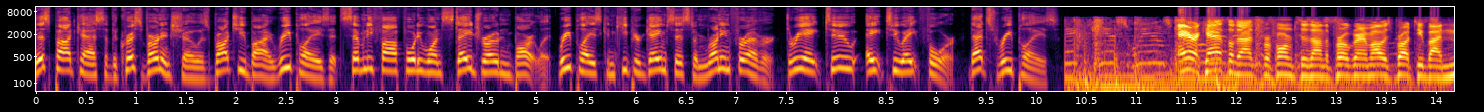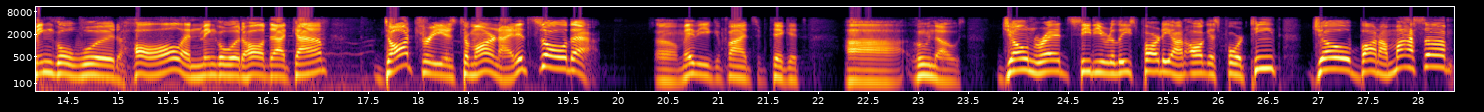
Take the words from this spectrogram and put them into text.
This podcast of The Chris Vernon Show is brought to you by Replays at 7541 Stage Road in Bartlett. Replays can keep your game system running forever. 382-8284. That's Replays. Eric Hasseltine's performances on the program always brought to you by Minglewood Hall and minglewoodhall.com. Daughtry is tomorrow night. It's sold out. So maybe you can find some tickets. Uh, who knows? Joan Red CD release party on August 14th. Joe Bonamassa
